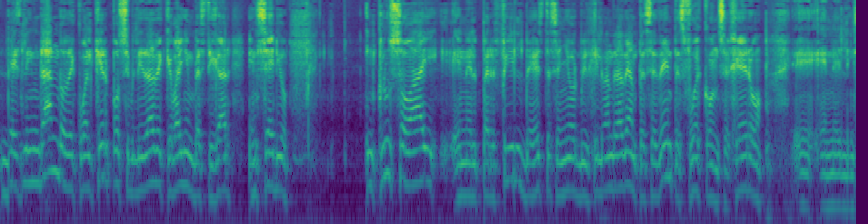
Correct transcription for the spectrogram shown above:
deslindando de cualquier posibilidad de que vaya a investigar en serio. Incluso hay en el perfil de este señor Virgilio Andrade antecedentes. Fue consejero eh, en, el,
